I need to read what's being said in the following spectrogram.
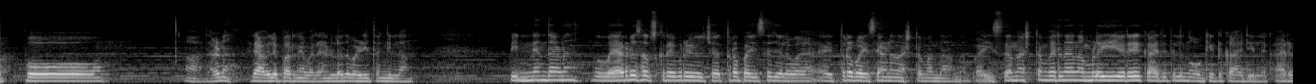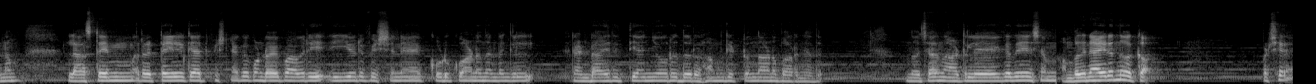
അപ്പോൾ അതാണ് രാവിലെ പറഞ്ഞ വരാനുള്ളത് വഴി തങ്ങില്ല പിന്നെന്താണ്? വേറൊരു സബ്സ്ക്രൈബർ ചോദിച്ചു എത്ര പൈസ ചിലവ എത്ര പൈസയാണ് നഷ്ടം വന്നതെന്ന്? പൈസ നഷ്ടം വരുന്നത് നമ്മൾ ഈ ഒരു കാര്യത്തിൽ നോക്കിയിട്ട് കാര്യമില്ല. കാരണം ലാസ്റ്റ് ടൈം റിട്ടെയിൽ ക്യാറ്റ് ഫിഷിനൊക്കെ കൊണ്ടുപോയപ്പോൾ അവർ ഈ ഒരു ഫിഷിനെ കൊടുക്കുകയാണെന്നുണ്ടെങ്കിൽ രണ്ടായിരത്തി അഞ്ഞൂറ് ദിർഹം കിട്ടും എന്നാണ് പറഞ്ഞത്. എന്ന് വെച്ചാൽ നാട്ടിൽ ഏകദേശം അമ്പതിനായിരം എന്ന് വെക്കാം. പക്ഷേ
